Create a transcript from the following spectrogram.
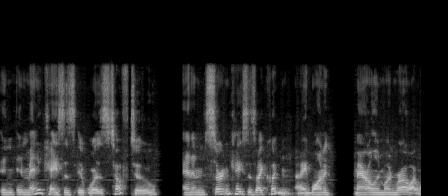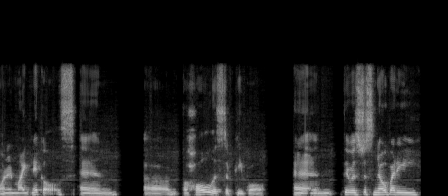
in in many cases, it was tough to, and in certain cases, I couldn't. I wanted Marilyn Monroe. I wanted Mike Nichols and um, a whole list of people. And there was just nobody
